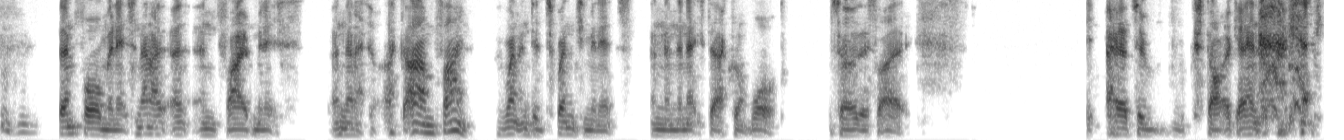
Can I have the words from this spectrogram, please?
Mhm. Then four minutes, and then I and, and five minutes, and then I thought I, I'm fine. I went and did twenty minutes, and then the next day I couldn't walk. So it's like I had to start again. I kept,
